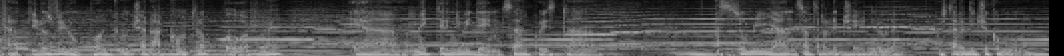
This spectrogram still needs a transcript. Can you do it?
Infatti lo sviluppo incomincerà a contrapporre e a mettere in evidenza questa assomiglianza tra le cellule, questa radice comune.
